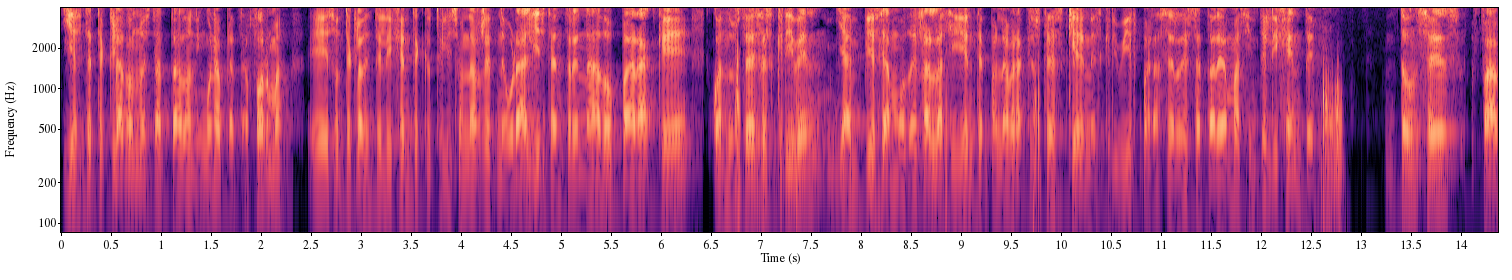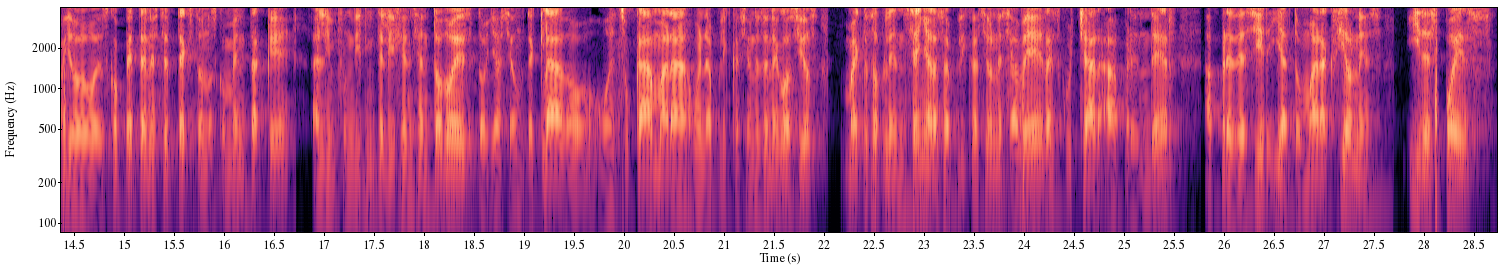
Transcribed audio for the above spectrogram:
y este teclado no está atado a ninguna plataforma. Es un teclado inteligente que utiliza una red neural y está entrenado para que cuando ustedes escriben ya empiece a modelar la siguiente palabra que ustedes quieren escribir para hacer esta tarea más inteligente. Entonces, Fabio Escopeta en este texto nos comenta que al infundir inteligencia en todo esto, ya sea un teclado o en su cámara o en aplicaciones de negocios, Microsoft le enseña a las aplicaciones a ver, a escuchar, a aprender, a predecir y a tomar acciones. Y después,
